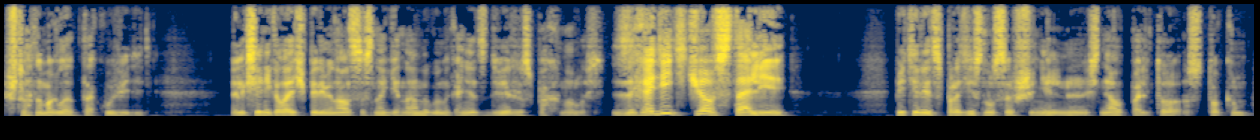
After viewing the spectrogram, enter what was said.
что она могла так увидеть? Алексей Николаевич переминался с ноги на ногу, наконец дверь распахнулась. — Заходите, чего встали? Питерец протиснулся в шинельную, снял пальто с током,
